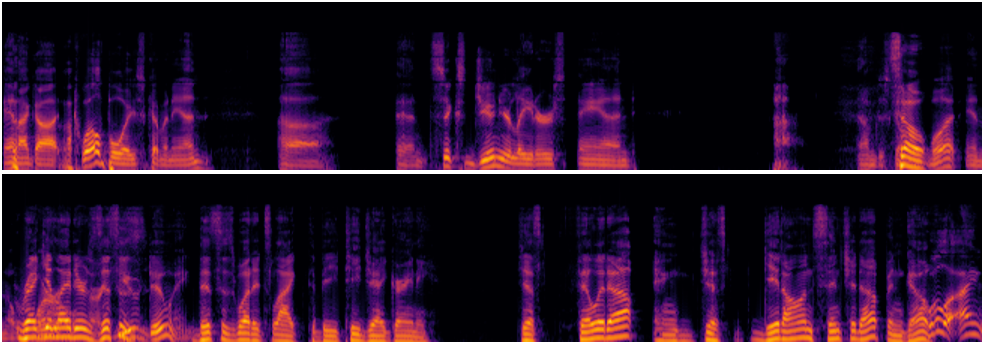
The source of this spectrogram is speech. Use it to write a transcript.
and I got twelve boys coming in, uh, and six junior leaders, and I'm just So, going, what in the regulators, world are this you is- doing? This is what it's like to be TJ Graney. Just fill it up and just get on, cinch it up, and go. Well, I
